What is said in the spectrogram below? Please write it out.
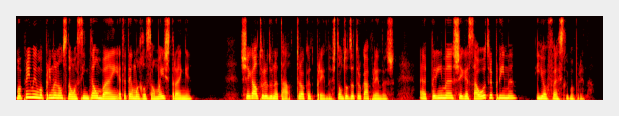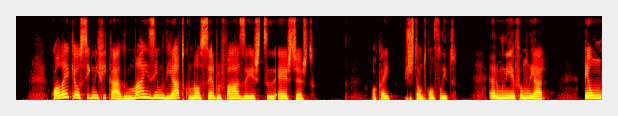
Uma prima e uma prima não se dão assim tão bem, até têm uma relação meio estranha. Chega a altura do Natal, troca de prendas, estão todos a trocar prendas a prima chega-se à outra prima e oferece-lhe uma prenda. Qual é que é o significado mais imediato que o nosso cérebro faz a este, a este gesto? Ok, gestão de conflito, harmonia familiar. É um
